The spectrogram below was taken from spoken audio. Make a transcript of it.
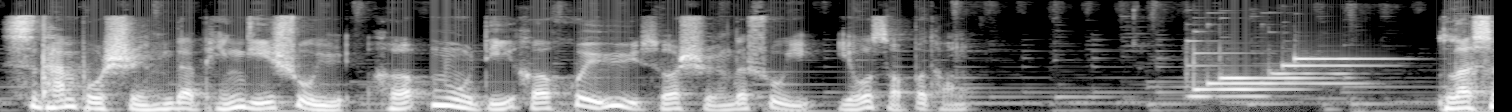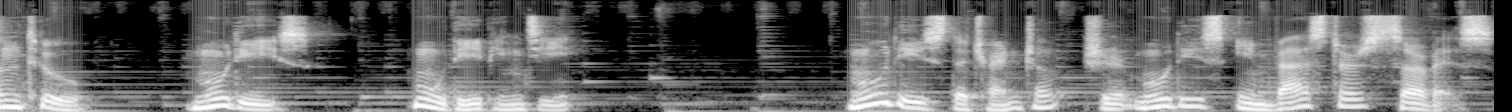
斯坦普使用的评级术语和穆迪和惠誉所使用的术语有所不同。Lesson Two: Moody's 穆迪评级。Moody's 的全称是 Moody's Investors Service，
